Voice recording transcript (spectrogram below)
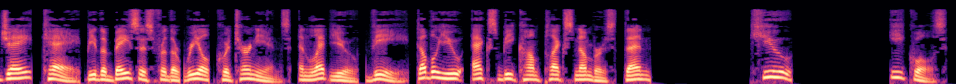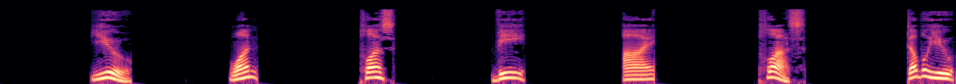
j, k be the basis for the real quaternions, and let u, v, w, x be complex numbers, then q equals u 1 plus v i plus w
